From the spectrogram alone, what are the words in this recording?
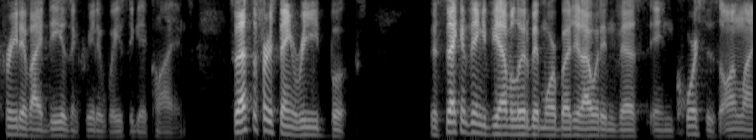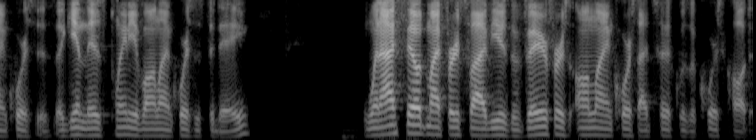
creative ideas and creative ways to get clients. So that's the first thing read books. The second thing, if you have a little bit more budget, I would invest in courses, online courses. Again, there's plenty of online courses today. When I failed my first five years, the very first online course I took was a course called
